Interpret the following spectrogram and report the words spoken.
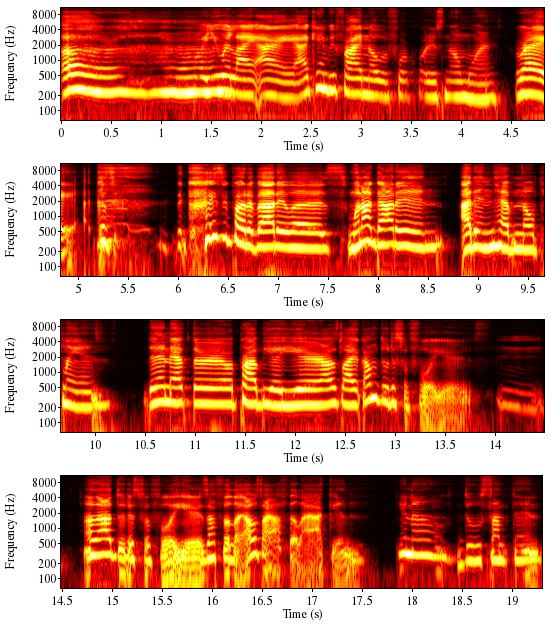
Uh, Where you were like, all right, I can't be fighting over four quarters no more. Right. Because the crazy part about it was when I got in, I didn't have no plan. Then after probably a year, I was like, I'm gonna do this for four years. Mm. I was like, I'll do this for four years. I feel like I was like, I feel like I can, you know, do something.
